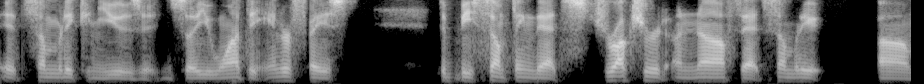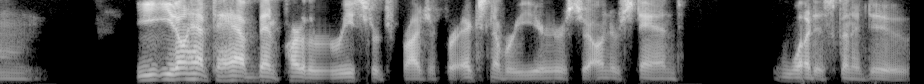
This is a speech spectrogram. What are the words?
it somebody can use it. And so you want the interface to be something that's structured enough that somebody um, you, you don't have to have been part of the research project for X number of years to understand what it's going to do.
